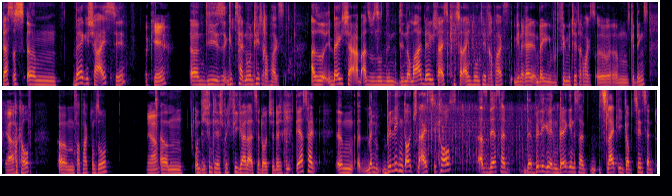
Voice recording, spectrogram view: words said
Das ist ähm, belgischer Eistee. Okay. Ähm, die gibt's halt nur in Tetrapacks. Also belgischer, also so den, den normalen belgischen Eistee kriegst du halt eigentlich nur in Tetrapacks. Generell in Belgien wird viel mit Tetrapacks äh, ähm, gedingst, Ja. verkauft, ähm, verpackt und so. Ja. Ähm, und ich finde, der schmeckt viel geiler als der deutsche. Der, der ist halt, ähm, wenn du billigen deutschen Eistee kaufst, also der ist halt, der billige in Belgien ist halt slightly, ich glaube 10 Cent,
